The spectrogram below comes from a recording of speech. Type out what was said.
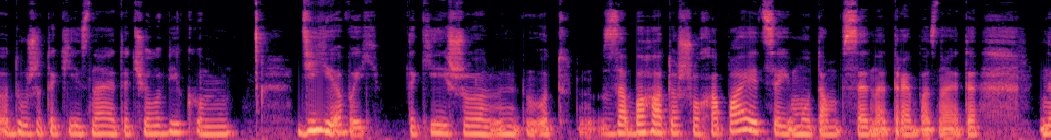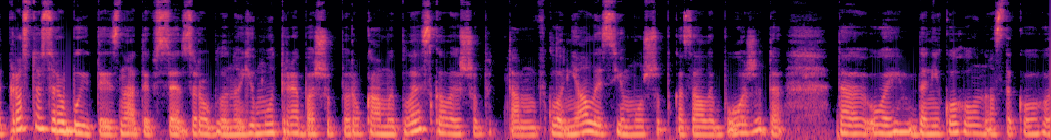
дуже такий, знаєте, чоловік дієвий, такий, що от забагато що хапається, йому там все не треба, знаєте, не просто зробити і знати все зроблено. Йому треба, щоб руками плескали, щоб там вклонялись йому, щоб казали, Боже, та, та ой, да нікого у нас такого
